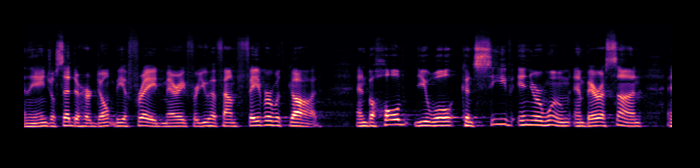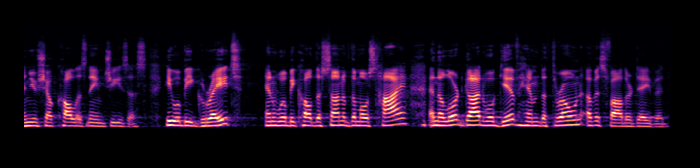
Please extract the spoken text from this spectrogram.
And the angel said to her, Don't be afraid, Mary, for you have found favor with God. And behold, you will conceive in your womb and bear a son, and you shall call his name Jesus. He will be great and will be called the Son of the Most High, and the Lord God will give him the throne of his father David.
